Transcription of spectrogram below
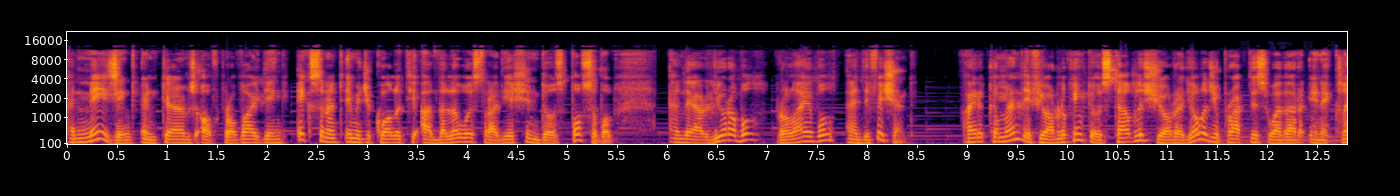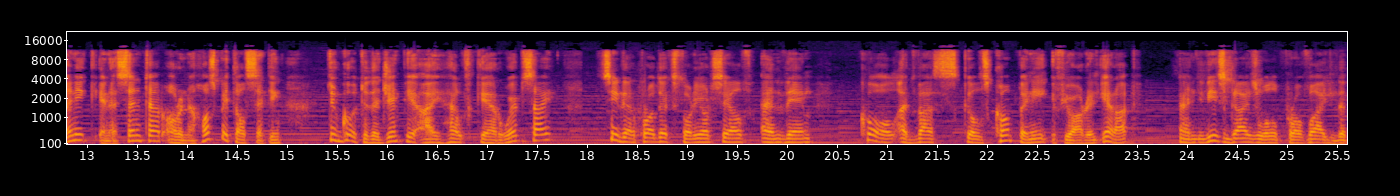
amazing in terms of providing excellent image quality at the lowest radiation dose possible, and they are durable, reliable, and efficient. I recommend if you are looking to establish your radiology practice, whether in a clinic, in a center, or in a hospital setting, to go to the JPI Healthcare website, see their products for yourself, and then call Advanced Skills Company if you are in Iraq. And these guys will provide the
